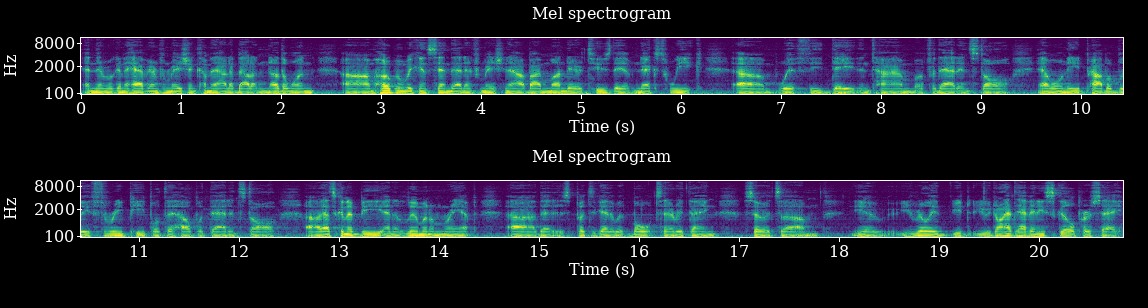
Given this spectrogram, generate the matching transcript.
And then we're going to have information coming out about another one. Uh, I'm hoping we can send that information out by Monday or Tuesday of next week um, with the date and time for that install. And we'll need probably three people to help with that install. Uh, that's going to be an aluminum ramp uh, that is put together with bolts and everything. So it's um, you know, you really you, you don't have to have any skill per se.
